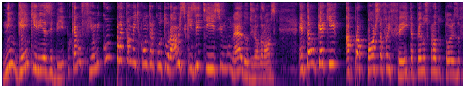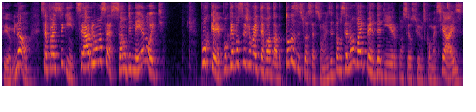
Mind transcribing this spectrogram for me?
Ninguém queria exibir, porque era um filme completamente contracultural, esquisitíssimo, né, do Jodorowsky. Então, o que é que a proposta foi feita pelos produtores do filme? Não, você faz o seguinte, você abre uma sessão de meia-noite. Por quê? Porque você já vai ter rodado todas as suas sessões, então você não vai perder dinheiro com seus filmes comerciais.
